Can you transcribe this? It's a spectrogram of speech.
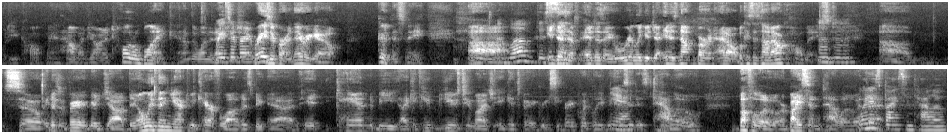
what do you call it? How am I drawing a total blank? And I'm the one that Razor actually burn? razor burn. There we go. goodness me. Uh, I love this. it does scent. a it does a really good job. It does not burn at all because it's not alcohol based. Mhm. Um, so it does a very good job. The only thing you have to be careful of is be, uh, it can be like if you use too much, it gets very greasy very quickly because Yeah. it is tallow, buffalo or bison tallow. at What is bison tallow?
